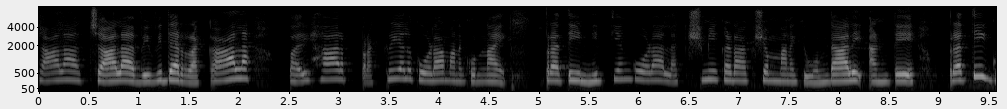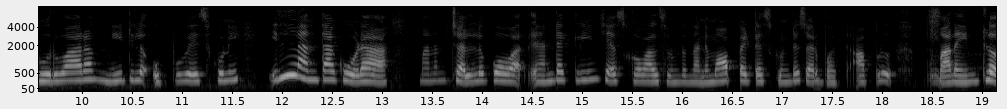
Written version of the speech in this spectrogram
చాలా చాలా వివిధ రకాల పరిహార ప్రక్రియలు కూడా మనకున్నాయి. ప్రతి నిత్యం కూడా లక్ష్మీ కటాక్షం మనకి ఉండాలి అంటే ప్రతి గురువారం నీటిలో ఉప్పు వేసుకుని ఇల్లంతా కూడా మనం చల్లుకోవాలి. అంటే క్లీన్ చేసుకోవాల్సి ఉంటుందండి. మాప్ పెట్టేసుకుంటే సరిపోద్ది. అప్పుడు మన ఇంట్లో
